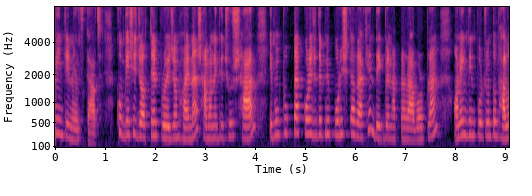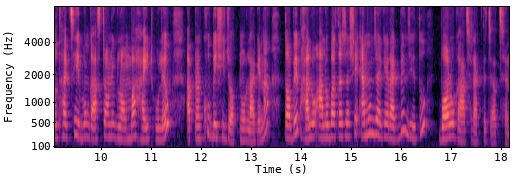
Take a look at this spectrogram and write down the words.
মেনটেনেন্স গাছ, খুব বেশি যত্নের প্রয়োজন হয় না। সামান্য কিছু সার এবং টুকটাক করে যদি আপনি পরিষ্কার রাখেন, দেখবেন আপনার রাবার প্লান্ট অনেক দিন পর্যন্ত ভালো থাকছে এবং গাছটা অনেক লম্বা হাইট হলেও আপনার খুব বেশি যত্ন লাগে না। তবে ভালো আলো বাতাস আসে এমন জায়গায় রাখবেন যেহেতু বড় গাছ রাখতে চাচ্ছেন।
